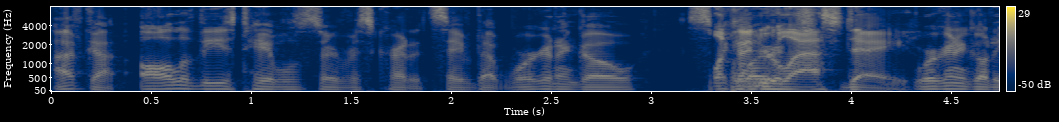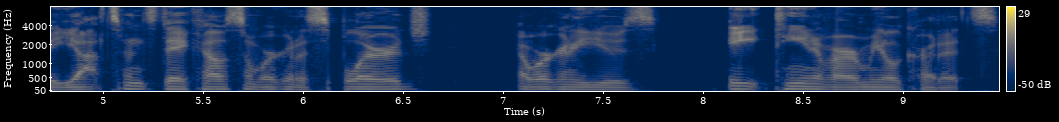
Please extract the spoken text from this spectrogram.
I've got all of these table service credits saved up. We're gonna go Like on your last day. We're gonna go to Yachtsman Steakhouse and we're gonna splurge, and we're gonna use 18 of our meal credits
